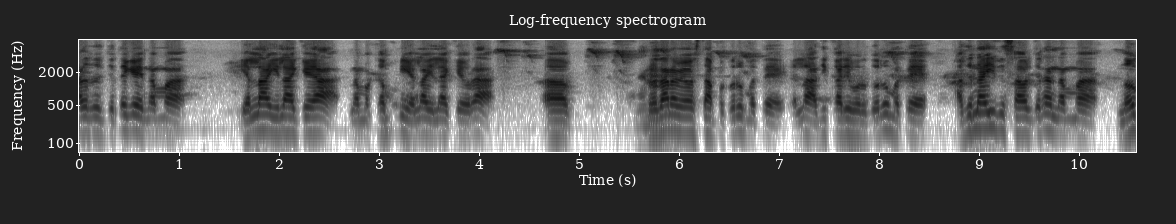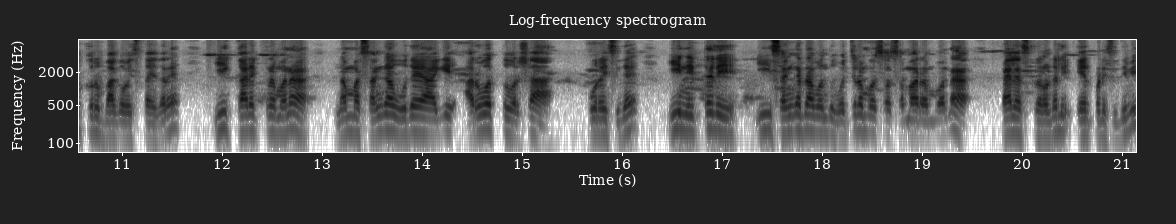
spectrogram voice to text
ಅದರ ಜೊತೆಗೆ ನಮ್ಮ ಎಲ್ಲ ಇಲಾಖೆಯ, ನಮ್ಮ ಕಂಪ್ನಿ ಎಲ್ಲ ಇಲಾಖೆಯವರ ಪ್ರಧಾನ ವ್ಯವಸ್ಥಾಪಕರು ಮತ್ತೆ ಎಲ್ಲ ಅಧಿಕಾರಿ ವರ್ಗರು ಮತ್ತೆ ಹದಿನೈದು ಸಾವಿರ ಜನ ನಮ್ಮ ನೌಕರು ಭಾಗವಹಿಸ್ತಾ ಇದ್ದಾರೆ. ಈ ಕಾರ್ಯಕ್ರಮನ ನಮ್ಮ ಸಂಘ ಉದಯ ಆಗಿ ಅರವತ್ತು ವರ್ಷ ಪೂರೈಸಿದೆ. ಈ ನಿಟ್ಟಿನಲ್ಲಿ ಈ ಸಂಘದ ಒಂದು ವಜ್ರ ಮಹೋತ್ಸವ ಸಮಾರಂಭವನ್ನ ಪ್ಯಾಲೇಸ್ ಗ್ರೌಂಡ್ ಅಲ್ಲಿ ಏರ್ಪಡಿಸಿದ್ದೀವಿ.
